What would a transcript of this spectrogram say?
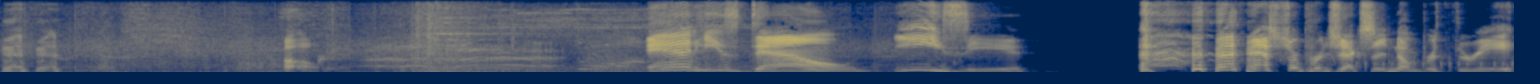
Uh-oh. And he's down. Easy. Astral projection number three.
